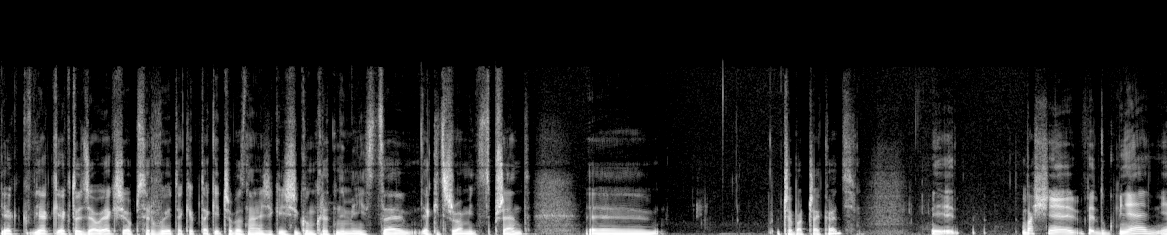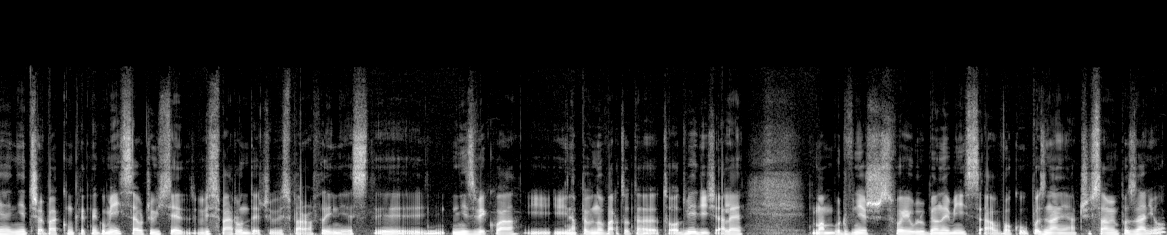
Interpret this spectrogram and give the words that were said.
Jak, jak, jak to działa? Jak się obserwuje takie ptaki? Trzeba znaleźć jakieś konkretne miejsce? Jaki trzeba mieć sprzęt? Yy, trzeba czekać? Właśnie według mnie nie, nie trzeba konkretnego miejsca. Oczywiście wyspa Rundy czy wyspa Raflin jest y, niezwykła i, i na pewno warto to, to odwiedzić, ale mam również swoje ulubione miejsca wokół Poznania czy w samym Poznaniu.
